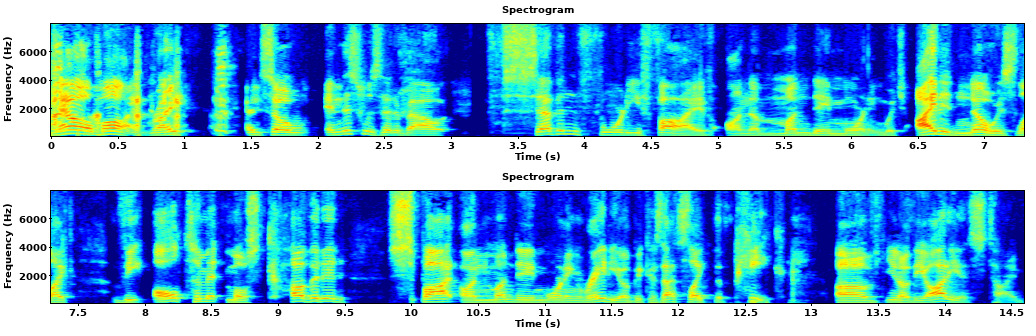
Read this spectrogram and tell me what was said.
Now I'm on, right? And so, and this was at about 7:45 on a Monday morning, which I didn't know is like the ultimate most coveted spot on Monday morning radio because that's like the peak of, you know, the audience time.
